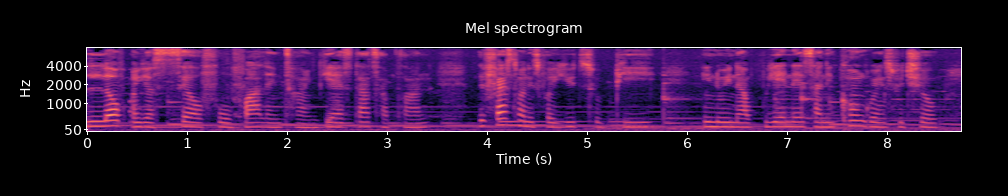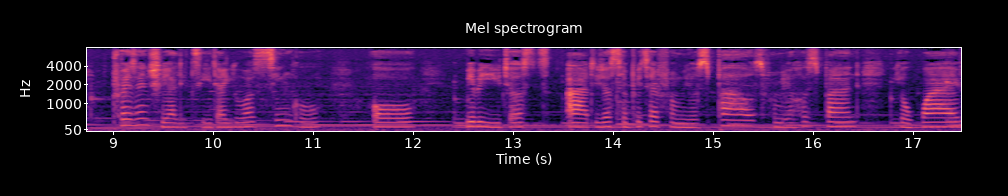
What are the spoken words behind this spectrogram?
Love on yourself for Valentine. Yes, that's a plan. The first one is for you to be, you know, in awareness and in congruence with your present reality that you are single or maybe you just are you just separated from your spouse, from your husband, your wife,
